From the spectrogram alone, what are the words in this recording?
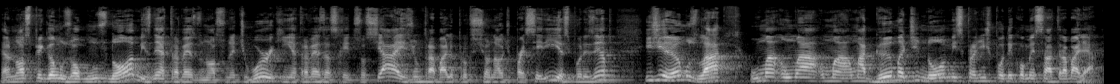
É, nós pegamos alguns nomes, né, através do nosso networking, através das redes sociais, de um trabalho profissional de parcerias, por exemplo, e geramos lá uma, uma, uma, uma gama de nomes para a gente poder começar a trabalhar.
